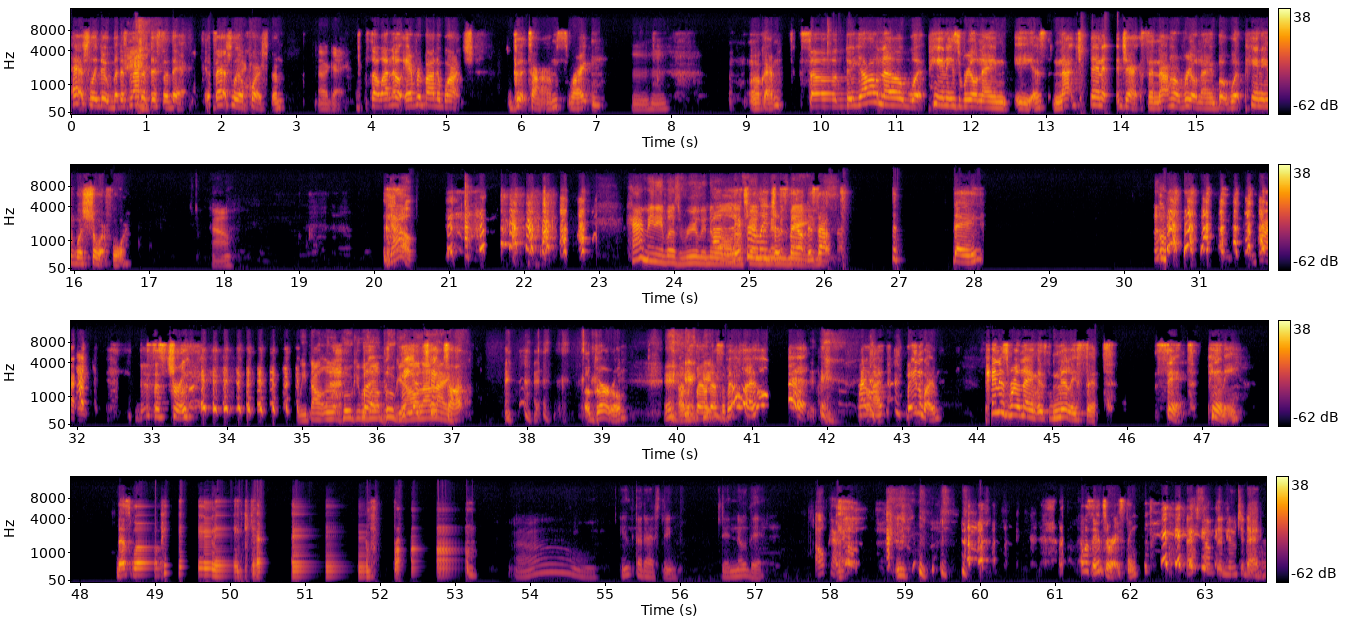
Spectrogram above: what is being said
I actually do, but it's not a this or that. It's actually a question. Okay. So I know everybody watch Good Times, right? Mm-hmm. Okay. So do y'all know what Penny's real name is? Not Janet Jackson, not her real name, but what Penny was short for. No. No. How many of us really know? I literally just found names? this out today. Right. This is true. we thought Aunt Pookie was Aunt Pookie all our TikTok, life. a girl. I found out something. I was like, oh, that? real name. But anyway, Penny's real name is Millicent. Cent Penny. That's what Penny came from. Oh, interesting. Didn't know that. Okay. that was interesting. that's something new today.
